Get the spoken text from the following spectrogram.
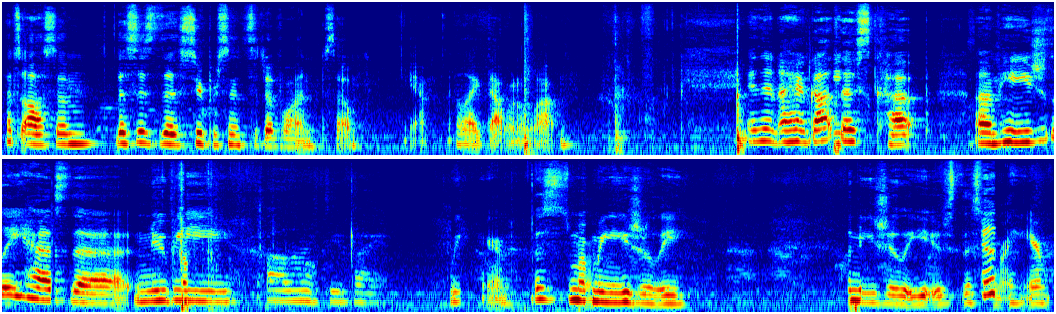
that's awesome. This is the super sensitive one. So yeah, I like that one a lot. And then I have got this cup. Um, he usually has the Nuby. Uh, let me see if I. Here. This is what we usually usually use. This one right here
